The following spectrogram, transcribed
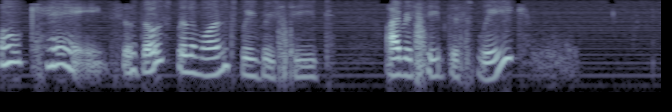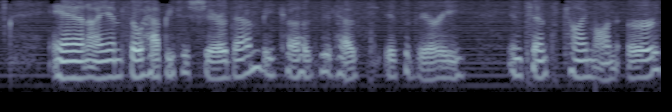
Okay, so those were the ones we received, I received this week. And I am so happy to share them because it has, it's a very intense time on earth.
